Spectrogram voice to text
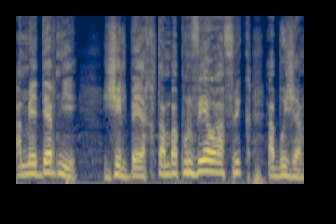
en mai dernier. Gilbert Tamba pour VO Afrique, Abuja.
